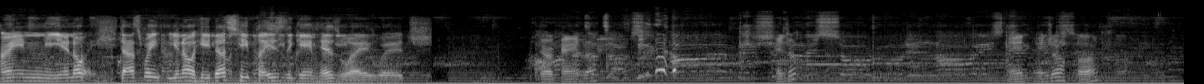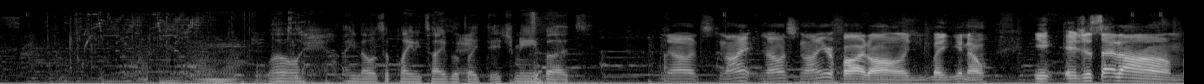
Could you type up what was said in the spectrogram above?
I mean, you know, that's what you know. He does. He plays the game his way, which. You okay, Angel? Angel? An- Angel? Hello? Well, I know it's a plenty type that like ditch me, but No, it's not. No, it's not your fault at all. But you know, it's just that um,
